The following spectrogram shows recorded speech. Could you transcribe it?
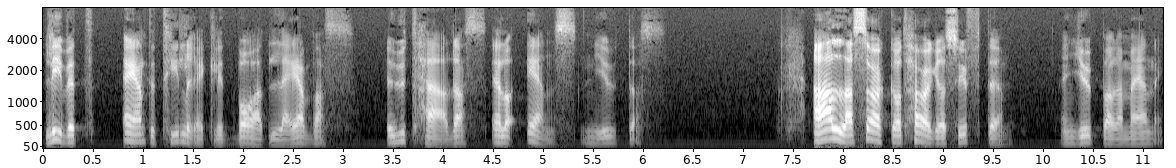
Livet är inte tillräckligt bara att levas, uthärdas eller ens njutas. Alla söker ett högre syfte, en djupare mening.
